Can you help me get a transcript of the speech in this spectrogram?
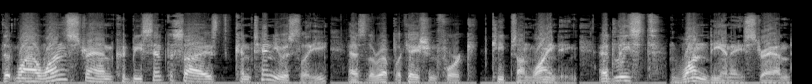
that while one strand could be synthesized continuously as the replication fork keeps unwinding, at least one DNA strand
